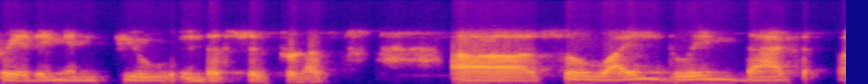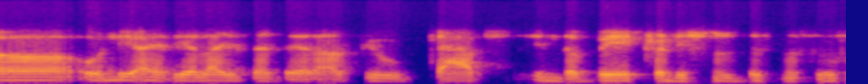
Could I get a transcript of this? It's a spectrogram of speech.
trading in few industrial products. Uh, so while doing that, uh, only I realized that there are few gaps in the way traditional businesses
